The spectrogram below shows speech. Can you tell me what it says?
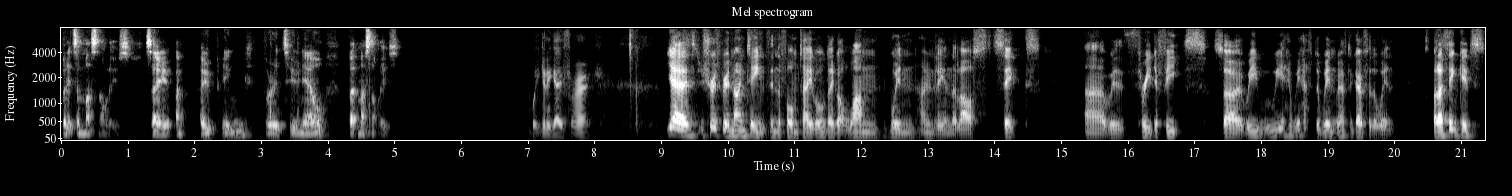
but it's a must not lose. So I'm hoping for a 2 0, but must not lose. What are you going to go for, Eric? Yeah, Shrewsbury are 19th in the form table. They got one win only in the last six, uh, with three defeats. So we we we have to win. We have to go for the win. But I think it's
